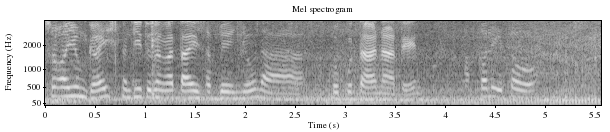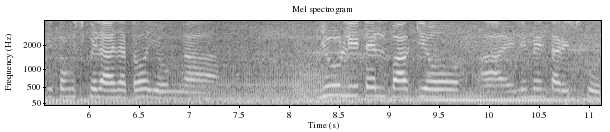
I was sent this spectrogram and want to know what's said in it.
So ayun guys, nandito na nga tayo sa venue na pupuntahan natin. Actually ito, itong eskwela na to, yung ah, New Little Baguio ah, Elementary School.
